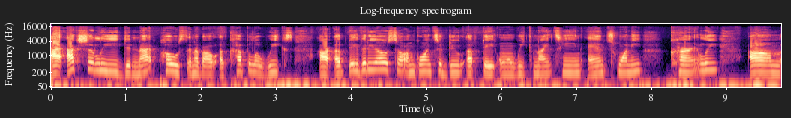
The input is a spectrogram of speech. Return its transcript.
I actually did not post in about a couple of weeks our update videos. So I'm going to do update on week 19 and 20 currently um,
